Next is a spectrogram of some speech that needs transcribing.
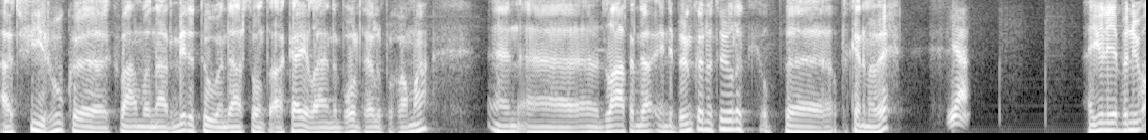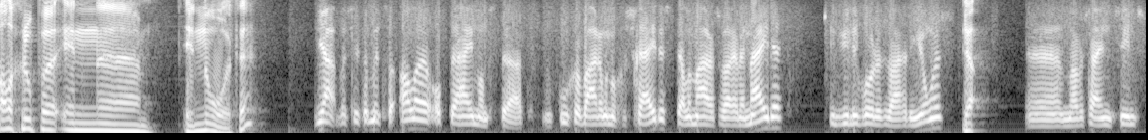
uit vier hoeken kwamen we naar het midden toe en daar stond Akela en dan begon het hele programma. En later in de bunker natuurlijk, op, op de Kennemerweg. Ja. En jullie hebben nu alle groepen in, in Noord, hè? Ja, we zitten met z'n allen op de Heijmanstraat. Vroeger waren we nog gescheiden. Stellemaris waren de meiden. Sint-Williborders waren de jongens. Ja. Uh, maar we zijn sinds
